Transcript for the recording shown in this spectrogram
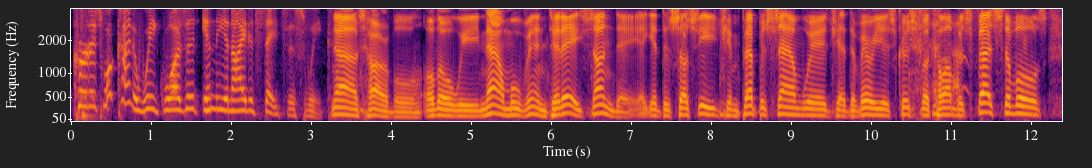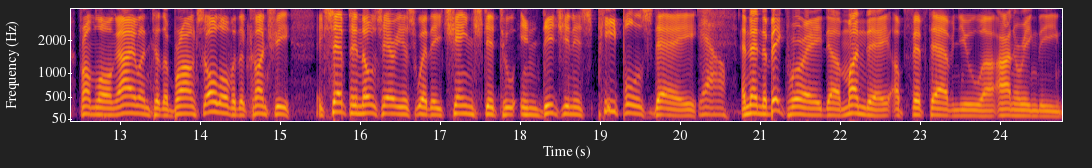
Curtis, what kind of week was it in the United States this week? No, it's horrible. Although we now move in today, Sunday. I get the sausage and pepper sandwich at the various Christopher Columbus festivals from Long Island to the Bronx, all over the country, except in those areas where they changed it to Indigenous Peoples Day. Yeah. And then the big parade uh, Monday up Fifth Avenue, uh, honoring the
